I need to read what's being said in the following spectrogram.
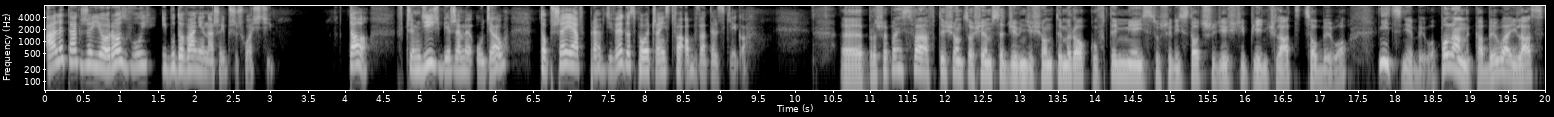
ale także i o rozwój i budowanie naszej przyszłości. To, w czym dziś bierzemy udział, to przejaw prawdziwego społeczeństwa obywatelskiego. E, Proszę Państwa, w 1890 roku w tym miejscu, czyli 135 lat, co było? Nic nie było. Polanka była i las,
